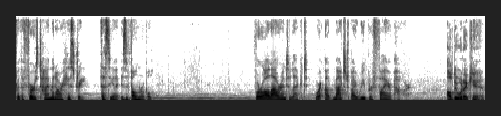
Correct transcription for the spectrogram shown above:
For the first time in our history, Thessia is vulnerable. For all our intellect, we're outmatched by Reaper firepower. I'll do what I can.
